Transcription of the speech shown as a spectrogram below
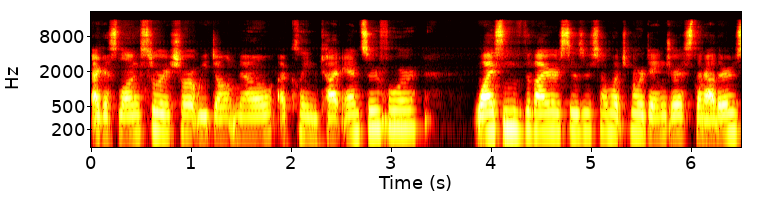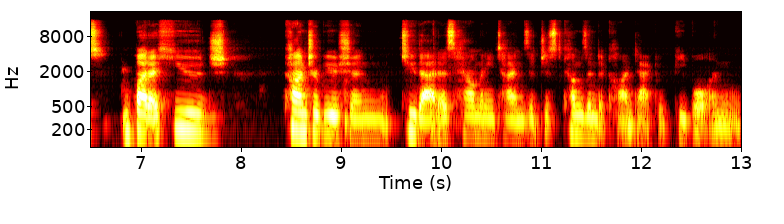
I guess long story short, we don't know a clean cut answer for why some of the viruses are so much more dangerous than others. But a huge contribution to that is how many times it just comes into contact with people and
